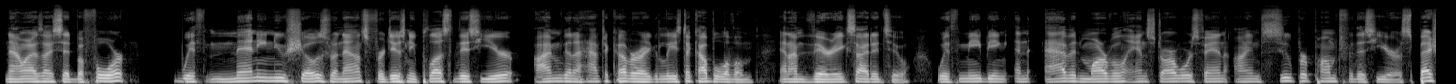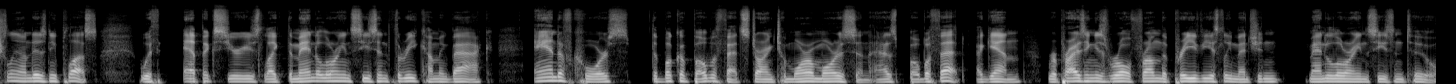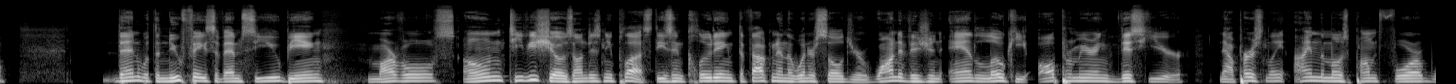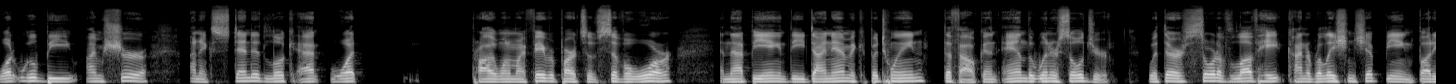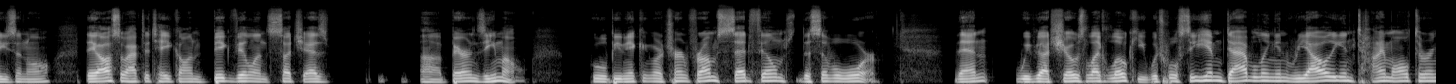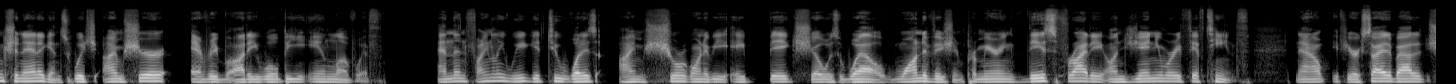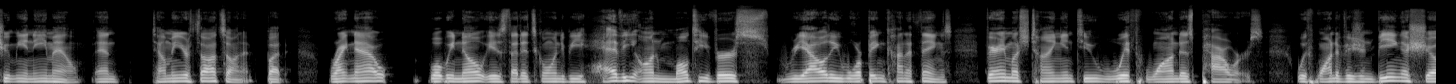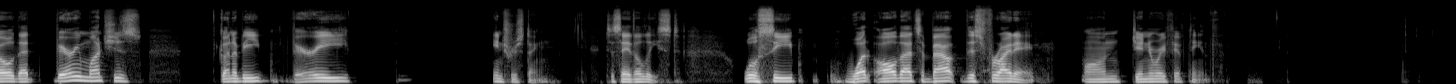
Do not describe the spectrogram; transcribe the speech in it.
Now, as I said before, with many new shows announced for Disney Plus this year, I'm going to have to cover at least a couple of them, and I'm very excited to. With me being an avid Marvel and Star Wars fan, I'm super pumped for this year, especially on Disney Plus, with epic series like The Mandalorian Season 3 coming back, and of course, the Book of Boba Fett starring Temuera Morrison as Boba Fett, again, reprising his role from the previously mentioned Mandalorian Season 2. Then, with the new face of MCU being Marvel's own TV shows on Disney Plus, these including The Falcon and the Winter Soldier, WandaVision, and Loki, all premiering this year. Now, personally, I'm the most pumped for what will be, I'm sure, an extended look at what probably one of my favorite parts of Civil War, and that being the dynamic between the Falcon and the Winter Soldier with their sort of love hate kind of relationship, being buddies and all, they also have to take on big villains such as uh, Baron Zemo, who will be making a return from said films, The Civil War. Then we've got shows like Loki, which will see him dabbling in reality and time altering shenanigans, which I'm sure everybody will be in love with. And then finally, we get to what is, I'm sure, going to be a big show as well WandaVision, premiering this Friday on January 15th. Now, if you're excited about it, shoot me an email and tell me your thoughts on it. But right now, what we know is that it's going to be heavy on multiverse, reality warping kind of things, very much tying into with Wanda's powers, with WandaVision being a show that very much is going to be very interesting, to say the least. We'll see what all that's about this Friday on January 15th.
